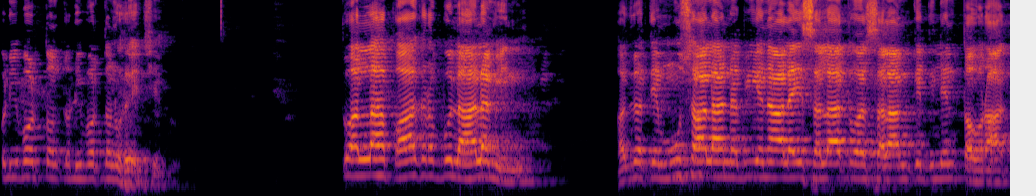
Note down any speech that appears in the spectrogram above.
পরিবর্তন পরিবর্তন হয়েছে। তো আল্লাহ পাক রব্বুল আলমিন হজরতে মুসা আলা নবীনা আলাই সালাতামকে দিলেন তওরাত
